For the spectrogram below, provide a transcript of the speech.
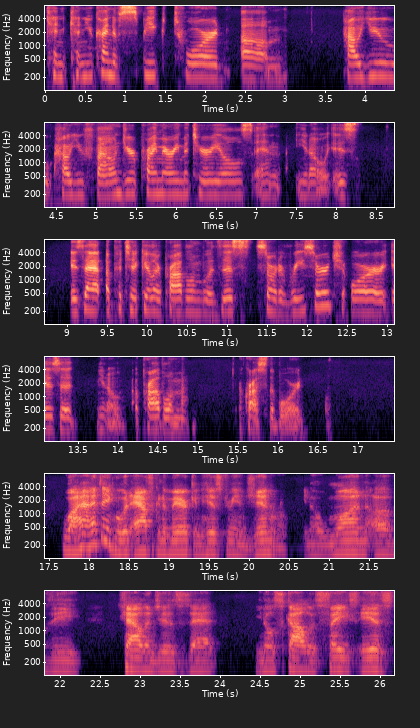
can can you kind of speak toward um, how you how you found your primary materials and you know is is that a particular problem with this sort of research or is it you know a problem across the board? Well i think with african american history in general you know one of the challenges that you know scholars face is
